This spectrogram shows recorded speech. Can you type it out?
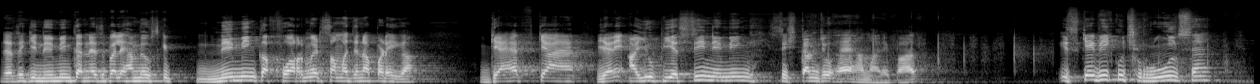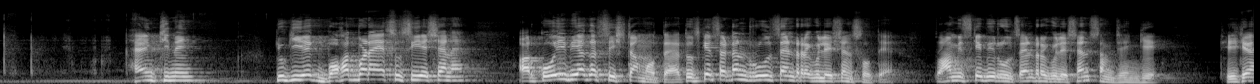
जैसे कि नेमिंग करने से पहले हमें उसकी नेमिंग का फॉर्मेट समझना पड़ेगा। गैप क्या है? यानी आईयूपीएससी नेमिंग सिस्टम जो है हमारे पास, इसके भी कुछ रूल्स हैं। हैं कि नहीं? क्योंकि एक बहुत बड़ा एसोसिएशन है और कोई भी अगर सिस्टम होता है तो उसके सटन रूल्स एंड रेगुलेशंस होते हैं। तो हम इसके भी रूल्स एंड रेगुलेशन समझेंगे। ठीक है?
